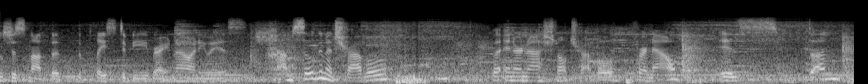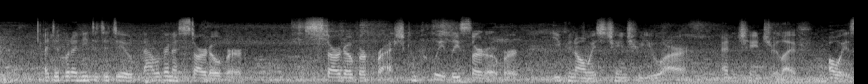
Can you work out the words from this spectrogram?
it's just not the, the place to be right now, anyways. I'm still gonna travel, but international travel for now is done. I did what I needed to do. Now we're gonna start over start over fresh, completely start over. You can always change who you are and change your life. Always.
